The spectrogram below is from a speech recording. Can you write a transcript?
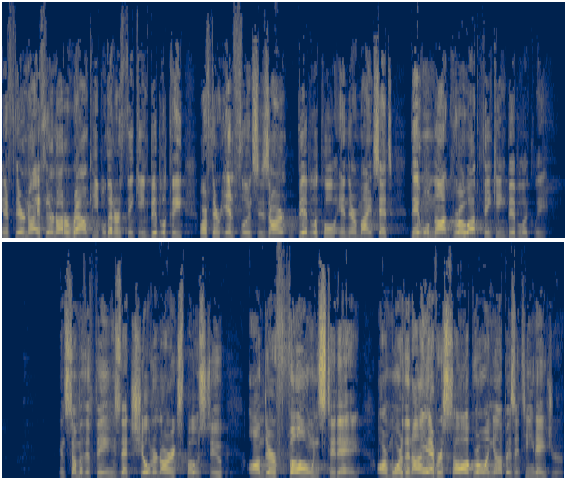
And if they're not, if they're not around people that are thinking biblically, or if their influences aren't biblical in their mindsets, they will not grow up thinking biblically. And some of the things that children are exposed to on their phones today are more than I ever saw growing up as a teenager.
